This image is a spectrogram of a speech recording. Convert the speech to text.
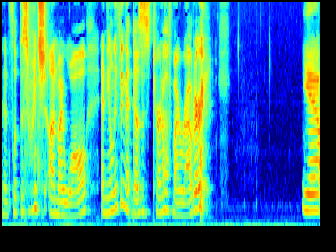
and flip the switch on my wall, and the only thing that does is turn off my router. Yeah.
